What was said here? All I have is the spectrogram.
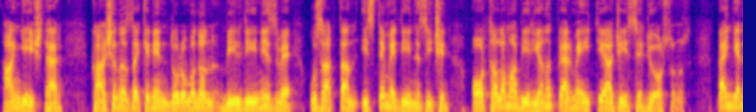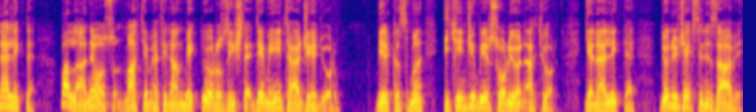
Hangi işler? Karşınızdakinin durumunun bildiğiniz ve uzaktan istemediğiniz için ortalama bir yanıt verme ihtiyacı hissediyorsunuz. Ben genellikle vallahi ne olsun mahkeme filan bekliyoruz işte demeyi tercih ediyorum. Bir kısmı ikinci bir soru yöneltiyor. Genellikle döneceksiniz abi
